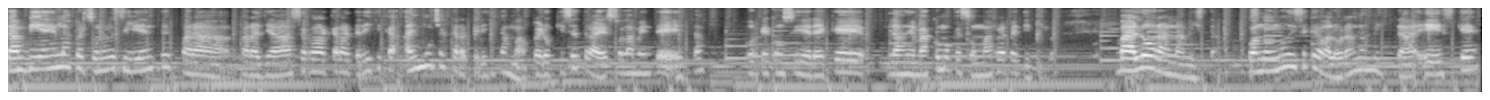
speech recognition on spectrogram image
también las personas resilientes, para, para ya cerrar características, hay muchas características más, pero quise traer solamente estas porque consideré que las demás como que son más repetitivas. Valoran la amistad. Cuando uno dice que valoran la amistad es que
